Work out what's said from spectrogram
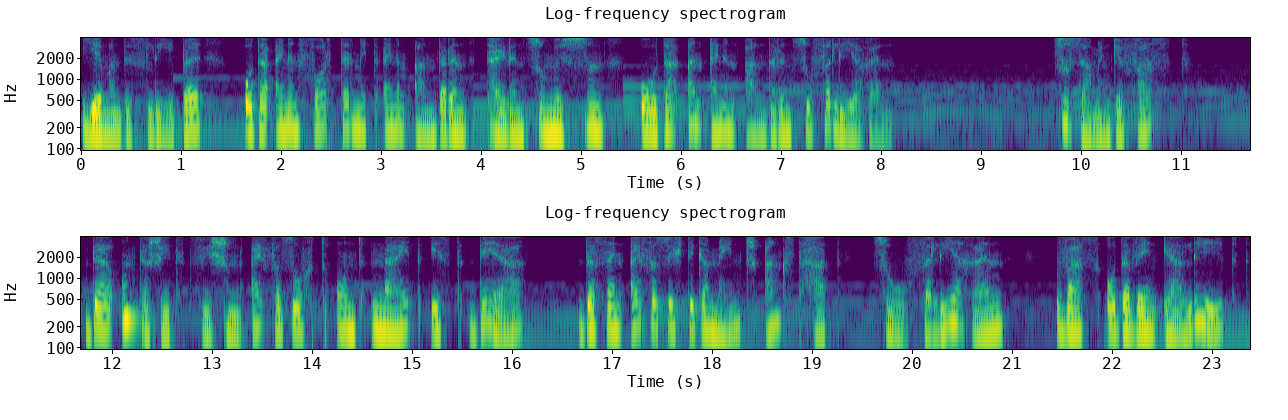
jemandes Liebe oder einen Vorteil mit einem anderen teilen zu müssen oder an einen anderen zu verlieren. Zusammengefasst, der Unterschied zwischen Eifersucht und Neid ist der, dass ein eifersüchtiger Mensch Angst hat zu verlieren, was oder wen er liebt,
